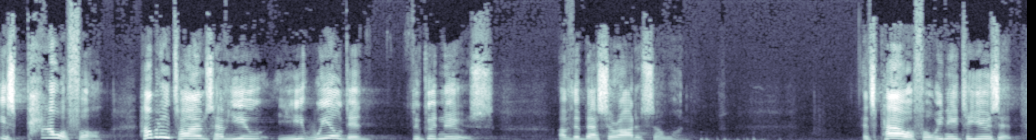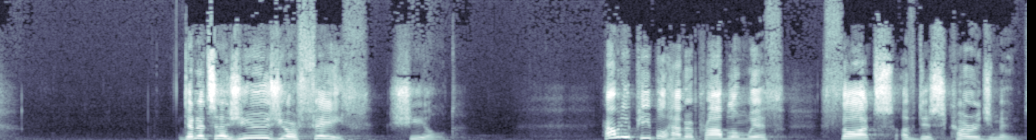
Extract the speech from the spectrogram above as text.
is powerful. How many times have you wielded the good news of the Besorah to someone? It's powerful. We need to use it. Then it says, use your faith shield. How many people have a problem with thoughts of discouragement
